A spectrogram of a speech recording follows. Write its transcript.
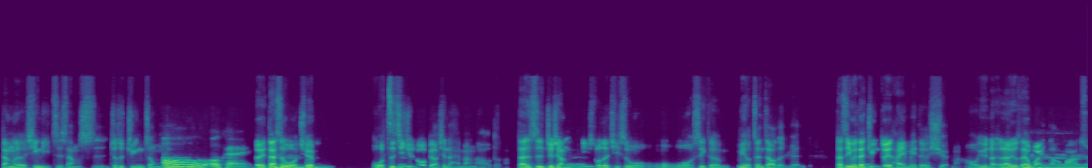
当了心理智商师，就是军中的哦。OK，对，但是我却我自己觉得我表现的还蛮好的。但是就像你说的，其实我我我是一个没有证照的人，但是因为在军队他也没得选嘛，哦，因为那那又在外岛嘛，住，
